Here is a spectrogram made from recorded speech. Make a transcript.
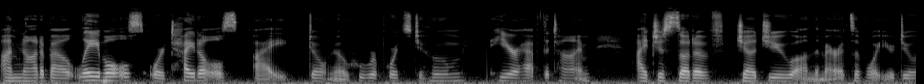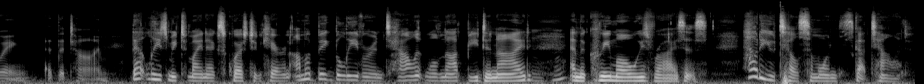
I'm not about labels or titles I don't know who reports to whom here half the time I just sort of judge you on the merits of what you're doing at the time. That leads me to my next question, Karen. I'm a big believer in talent will not be denied, and the cream always rises. How do you tell someone's got talent?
